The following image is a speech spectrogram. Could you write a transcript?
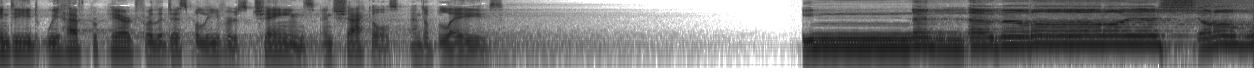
Indeed, we have prepared for the disbelievers chains and shackles and a blaze. إن الأبرار يشربون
